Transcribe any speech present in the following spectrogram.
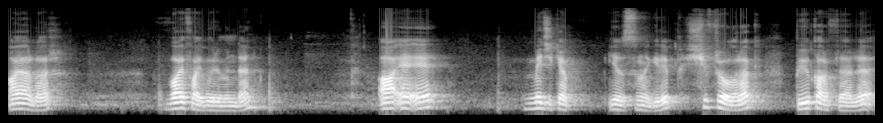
ayarlar Wi-Fi bölümünden AEE Magicam yazısına girip şifre olarak büyük harflerle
